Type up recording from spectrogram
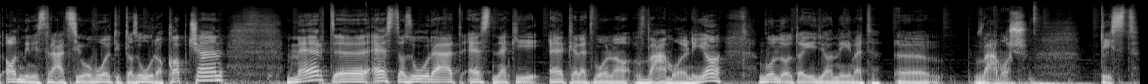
adminisztráció volt itt az óra kapcsán, mert ezt az órát, ezt neki el kellett volna vámolnia, gondolta így a német vámos tiszt.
